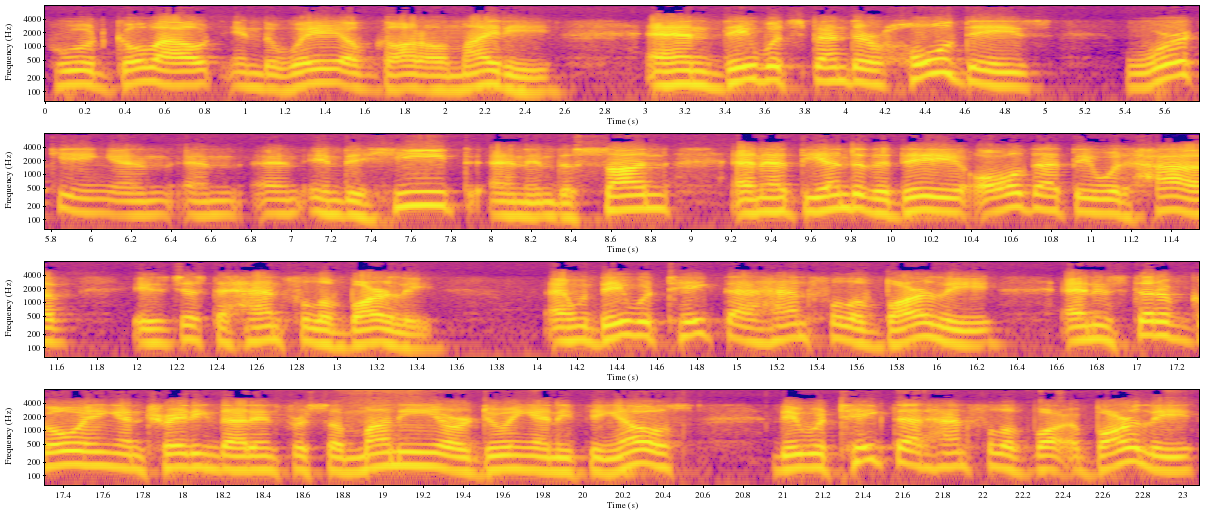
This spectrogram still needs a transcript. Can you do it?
who would go out in the way of God Almighty and they would spend their whole days working and, and, and in the heat and in the sun and at the end of the day all that they would have is just a handful of barley and they would take that handful of barley and instead of going and trading that in for some money or doing anything else, they would take that handful of bar- barley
